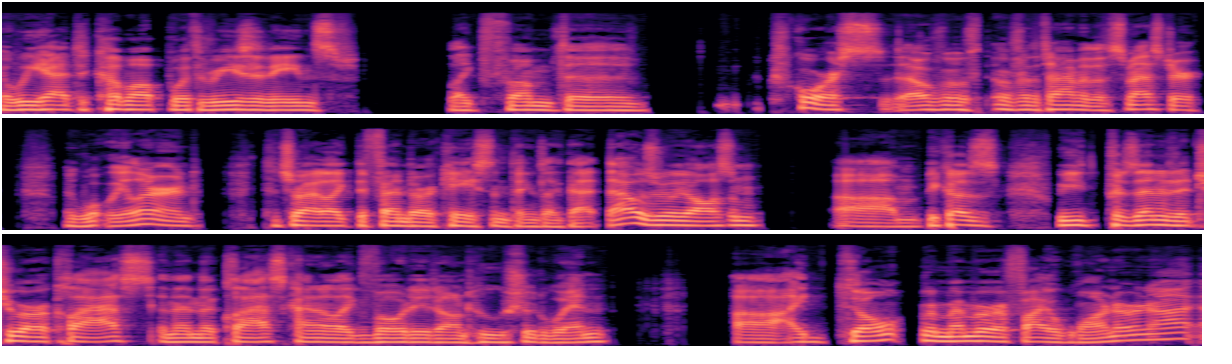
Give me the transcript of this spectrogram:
and we had to come up with reasonings like from the course over over the time of the semester, like what we learned to try to like defend our case and things like that. That was really awesome. Um, because we presented it to our class and then the class kind of like voted on who should win. Uh, I don't remember if I won or not.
